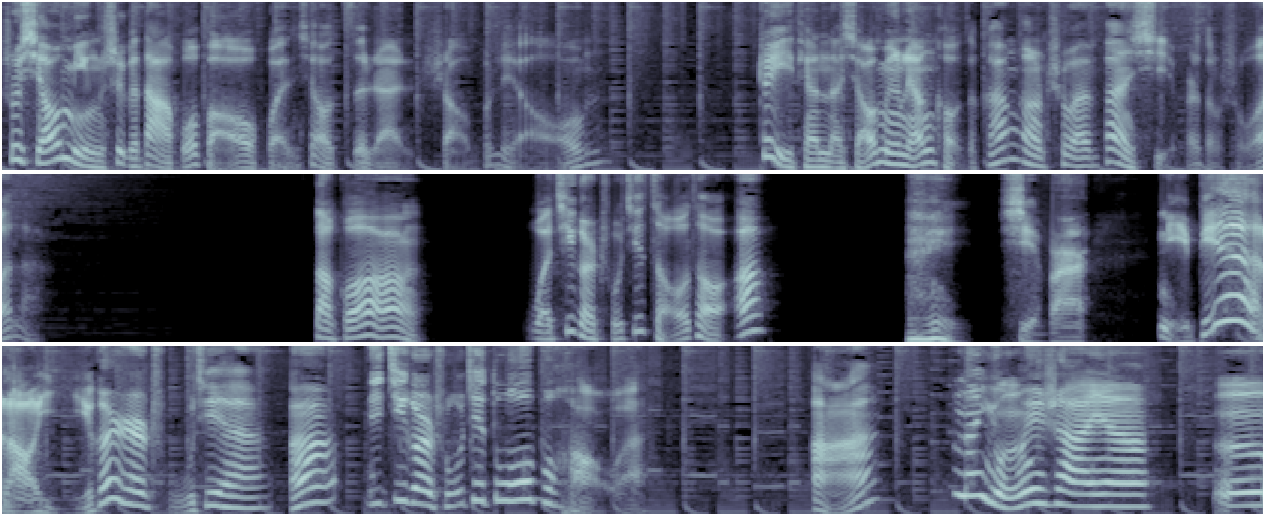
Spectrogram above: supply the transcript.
说小敏是个大活宝，欢笑自然少不了。这一天呢，小敏两口子刚刚吃完饭，媳妇儿都说了：“老公，我自个儿出去走走啊。”嘿，媳妇儿，你别老一个人出去啊！啊，你自个儿出去多不好啊！啊，那因为啥呀？嗯，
